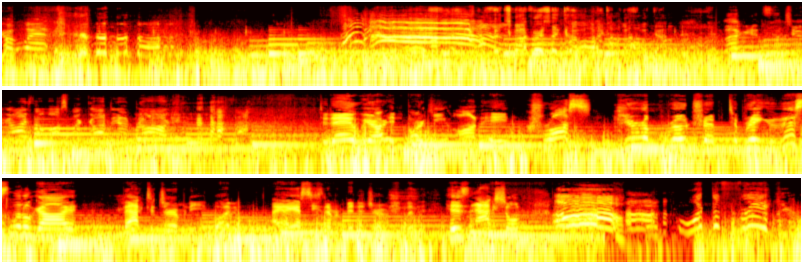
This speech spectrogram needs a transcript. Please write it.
got wet. Today we are embarking on a cross Europe road trip to bring this little guy back to Germany. Well, I, mean, I guess he's never been to Germany, but his actual. Ah! What the frick?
